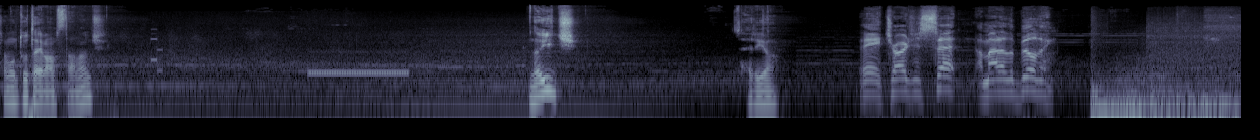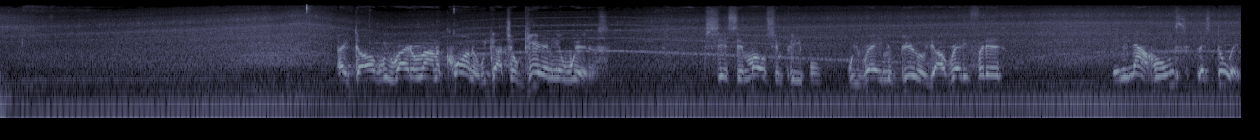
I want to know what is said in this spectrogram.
Czemu tutaj mam stanąć? No idź! Serio? Hey, charge is set. I'm out of the building. Hey, dog, we right around the corner. We got your gear in here with us. Shit's in motion, people. We raiding the bureau. Y'all ready for this? In and out, Holmes. Let's do it.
